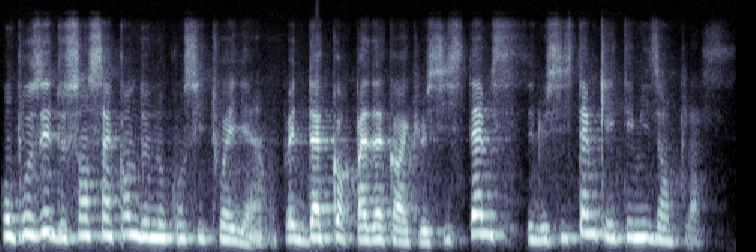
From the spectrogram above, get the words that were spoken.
composée de 150 de nos concitoyens. On peut être d'accord, pas d'accord avec le système, c'est le système qui a été mis en place,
